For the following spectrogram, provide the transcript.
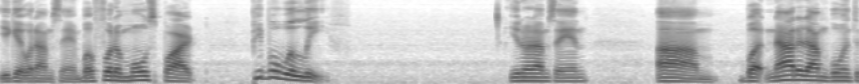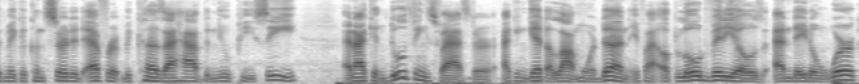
You get what I'm saying? But for the most part, people will leave. You know what I'm saying? Um, but now that I'm going to make a concerted effort because I have the new PC and I can do things faster, I can get a lot more done. If I upload videos and they don't work,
